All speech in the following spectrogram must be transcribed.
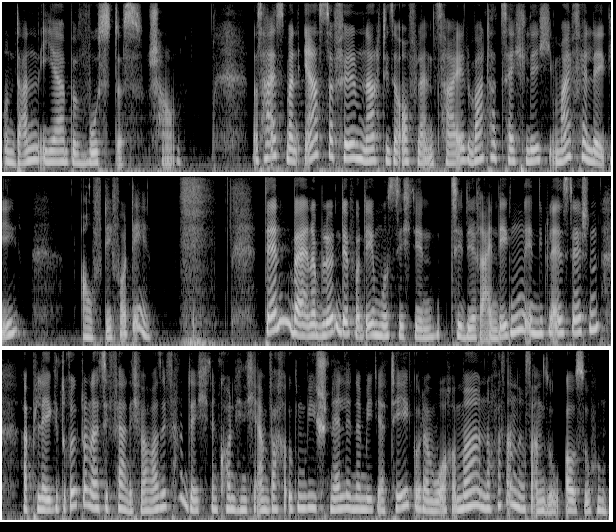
und dann eher bewusstes Schauen. Das heißt, mein erster Film nach dieser Offline-Zeit war tatsächlich My Fair Lady auf DVD. Denn bei einer blöden DVD musste ich den CD reinlegen in die Playstation, habe Play gedrückt und als sie fertig war, war sie fertig. Dann konnte ich nicht einfach irgendwie schnell in der Mediathek oder wo auch immer noch was anderes aussuchen.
